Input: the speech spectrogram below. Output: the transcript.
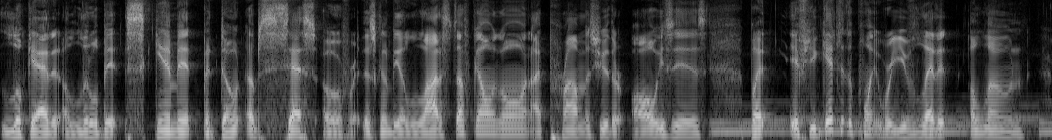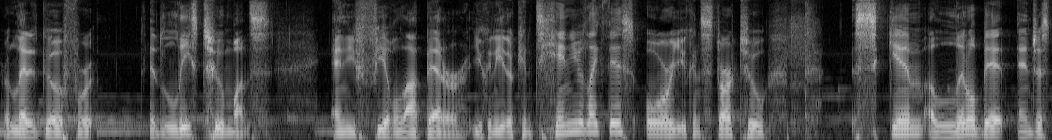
look at it a little bit, skim it, but don't obsess over it. There's going to be a lot of stuff going on. I promise you, there always is. But if you get to the point where you've let it alone or let it go for at least two months and you feel a lot better, you can either continue like this or you can start to skim a little bit and just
